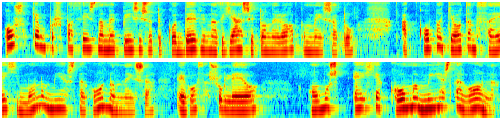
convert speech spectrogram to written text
Όσο και αν προσπαθείς να με πείσεις ότι κοντεύει να διάσει το νερό από μέσα του, ακόμα και όταν θα έχει μόνο μία σταγόνα μέσα, εγώ θα σου λέω, όμως έχει ακόμα μία σταγόνα.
